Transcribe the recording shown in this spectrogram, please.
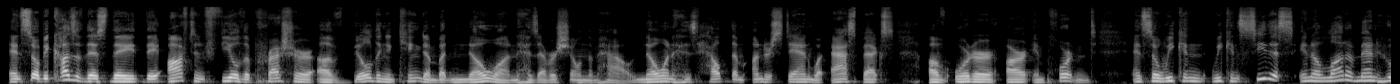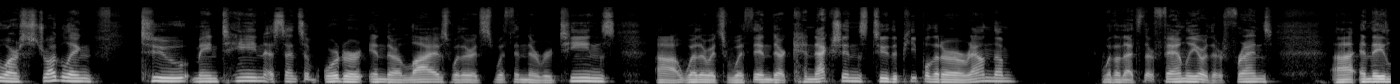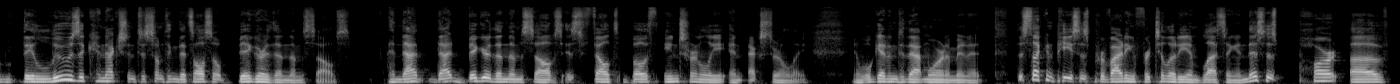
And so because of this they they often feel the pressure of building a kingdom but no one has ever shown them how. No one has helped them understand what aspects of order are important. And so we can we can see this in a lot of men who are struggling to maintain a sense of order in their lives, whether it's within their routines, uh, whether it's within their connections to the people that are around them, whether that's their family or their friends, uh, and they they lose a connection to something that's also bigger than themselves. And that that bigger than themselves is felt both internally and externally. And we'll get into that more in a minute. The second piece is providing fertility and blessing. And this is part of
